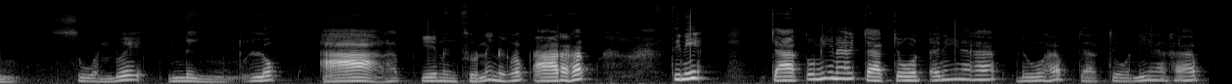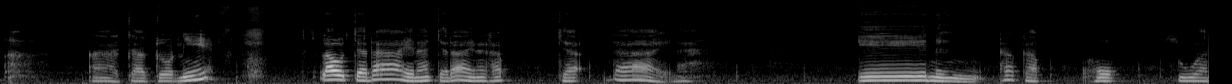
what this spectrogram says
1ส่วนด้วย 1 ลบ r ครับ a 1ส่วนด้1ลบ r นะครับ ทีนี้จากตรงนี้นะ จากโจทย์อันนี้นะครับ ดูครับจากโจทย์นี้นะครับาจากโจทย์นี้ เราจะได้นะ จะได้นะครับ จะได้นะ a 1เท่ากับ 6 ส่วน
